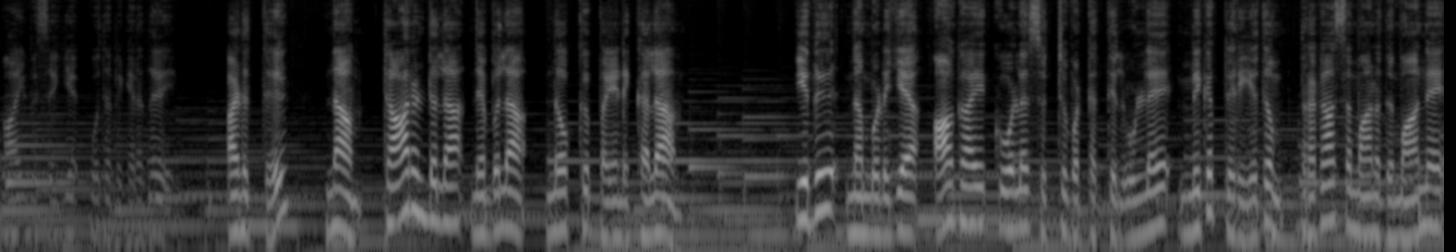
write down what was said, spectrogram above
ஆய்வு செய்ய உதவுகிறது. அடுத்து நாம் டாரண்டுலா நெபுலா நோக்கு பயணிக்கலாம். இது நம்முடைய ஆகாயக்கோள சுற்றுவட்டத்தில் உள்ள மிகப்பெரியதும் பிரகாசமானதுமான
